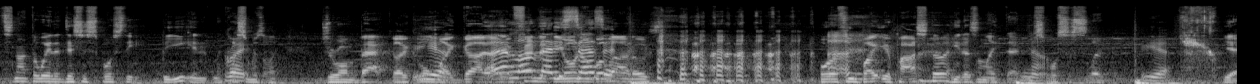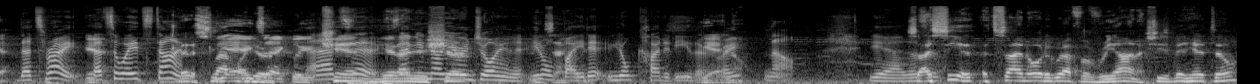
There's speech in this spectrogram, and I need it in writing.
It's not the way that this is supposed to be eaten." And the Right. customers are like drawn back, like, "Oh Yeah. my god, I I, love offended that the he owner of says it. Or if you bite your pasta, he doesn't like that. You're No. supposed to slurp. it. Yeah, Yeah, that's right. Yeah. That's the way it's done. Let it slap Yeah, on your exactly. That's chin, it. 'cause hit then on you your know shirt. you're enjoying it. You don't bite it. You don't cut it either, Yeah, right? No. Yeah. So those I see a, a signed autograph of Rihanna. She's been here too.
